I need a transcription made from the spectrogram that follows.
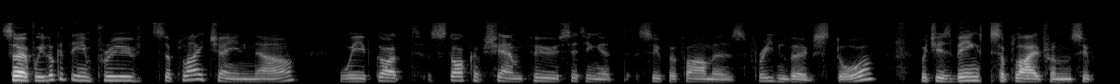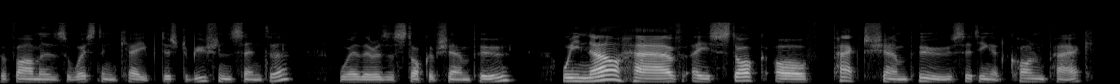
So if we look at the improved supply chain now, we've got stock of shampoo sitting at Super Pharma's Vredenburg store, which is being supplied from Super Pharma's Western Cape distribution center, where there is a stock of shampoo we now have a stock of packed shampoo sitting at Conpack,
